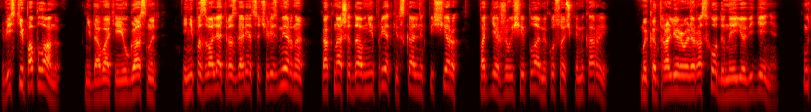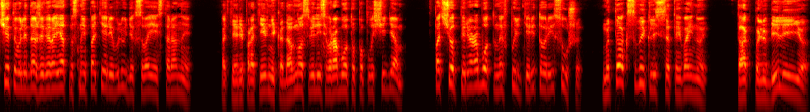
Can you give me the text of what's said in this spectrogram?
Вести по плану, не давать ей угаснуть и не позволять разгореться чрезмерно, как наши давние предки в скальных пещерах, поддерживающие пламя кусочками коры. Мы контролировали расходы на ее ведение. Учитывали даже вероятностные потери в людях своей стороны. Потери противника давно свелись в работу по площадям, в подсчет переработанной в пыль территории суши. Мы так свыклись с этой войной, так полюбили ее.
